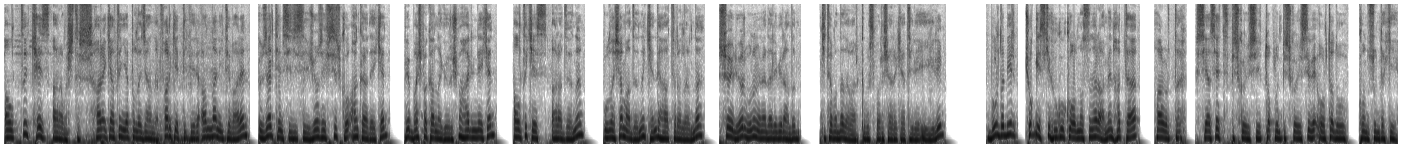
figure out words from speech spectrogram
6 kez aramıştır. Harekatın yapılacağını fark ettikleri andan itibaren özel temsilcisi Joseph Sisko Ankara'dayken ve başbakanla görüşme halindeyken 6 kez aradığını, ulaşamadığını kendi hatıralarında söylüyor. Bunu Mehmet Ali Birand'ın kitabında da var Kıbrıs Barış Harekatı ile ilgili. Burada bir çok eski hukuku olmasına rağmen hatta Harvard'da siyaset psikolojisi, toplum psikolojisi ve Orta Doğu konusundaki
